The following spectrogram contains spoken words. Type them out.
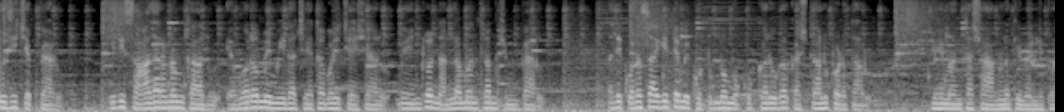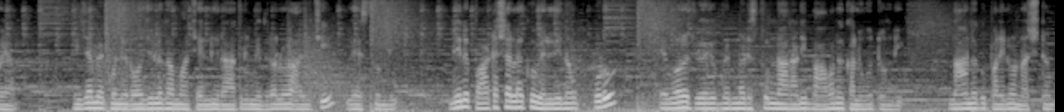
చూసి చెప్పాడు ఇది సాధారణం కాదు. ఎవరో మీ మీద చేతబడి చేశారు. మీ ఇంట్లో నల్ల మంత్రం చింపారు. అది కొనసాగితే మీ కుటుంబం ఒక్కొక్కరుగా కష్టాలు పడతారు. మేమంతా షాక్లోకి వెళ్ళిపోయాం. నిజమే కొన్ని రోజులుగా మా చెల్లి రాత్రి నిద్రలో అలిచి లేస్తుంది. నేను పాఠశాలకు వెళ్ళినప్పుడు ఎవరు వెంబడిస్తున్నారని భావన కలుగుతుంది. నాన్నకు పనిలో నష్టం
